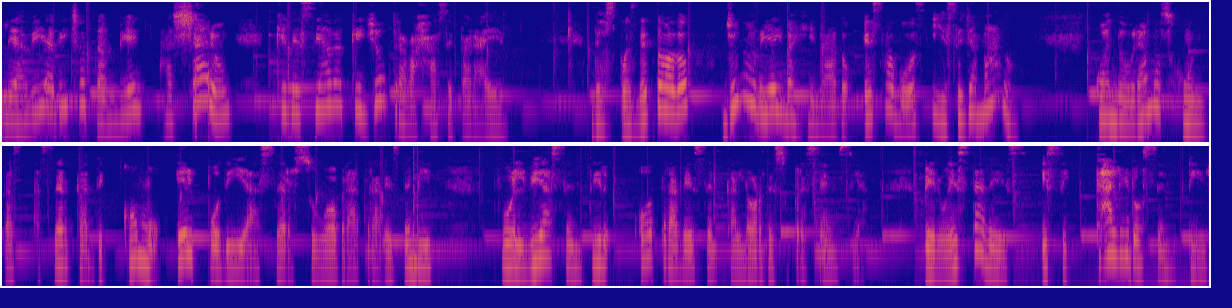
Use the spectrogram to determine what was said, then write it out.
le había dicho también a Sharon que deseaba que yo trabajase para él. Después de todo, yo no había imaginado esa voz y ese llamado. Cuando oramos juntas acerca de cómo Él podía hacer su obra a través de mí, volví a sentir otra vez el calor de su presencia. Pero esta vez ese cálido sentir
